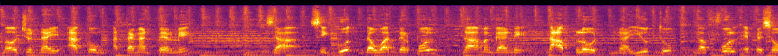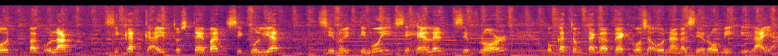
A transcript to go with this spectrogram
mao jud nay akong atangan permi sa si Good the Wonderful. Na amang gani na-upload nga YouTube nga full episode. Pag ulang sikat kaayo to Esteban, si Gulian, si Noy Timoy, si Helen, si Flor ug katong taga Beco sa una nga si Romy Ilaya.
